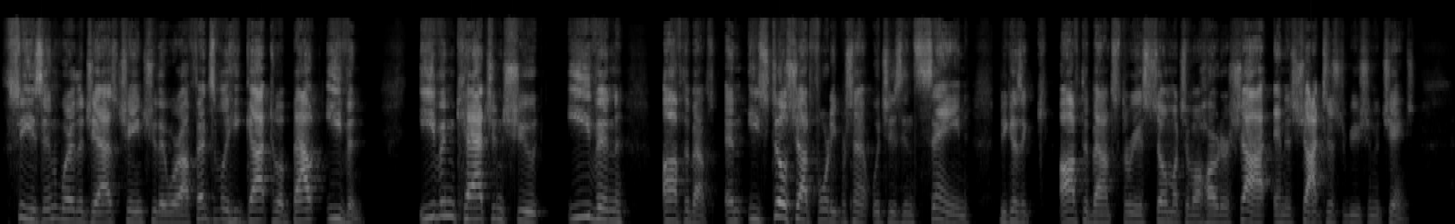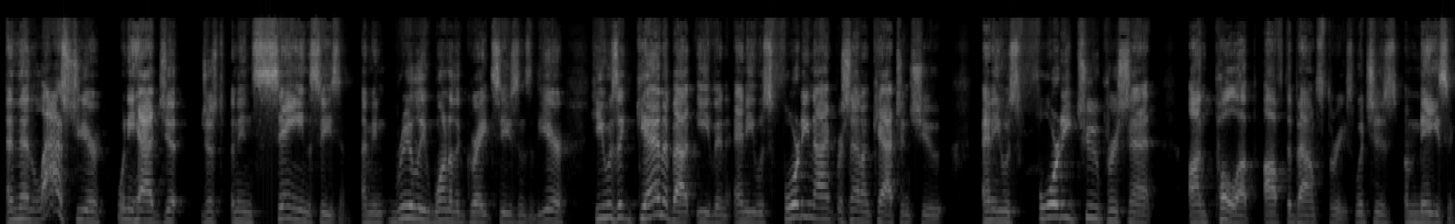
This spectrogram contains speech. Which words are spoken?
season, where the Jazz changed who they were offensively, he got to about even, even catch and shoot, even off the bounce. And he still shot 40%, which is insane because off the bounce three is so much of a harder shot and his shot distribution had changed. And then last year, when he had ju- just an insane season, I mean, really one of the great seasons of the year, he was again about even and he was 49% on catch and shoot and he was 42% on pull up off the bounce threes, which is amazing.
